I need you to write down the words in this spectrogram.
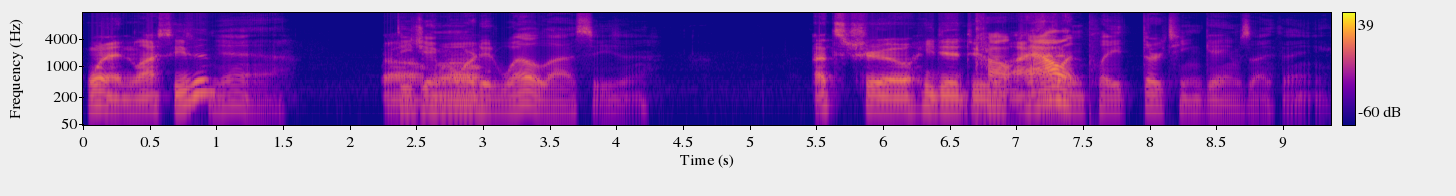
when last season. Yeah. Oh, DJ Moore did well last season. That's true. He did do. Kyle had Allen played 13 games, I think.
